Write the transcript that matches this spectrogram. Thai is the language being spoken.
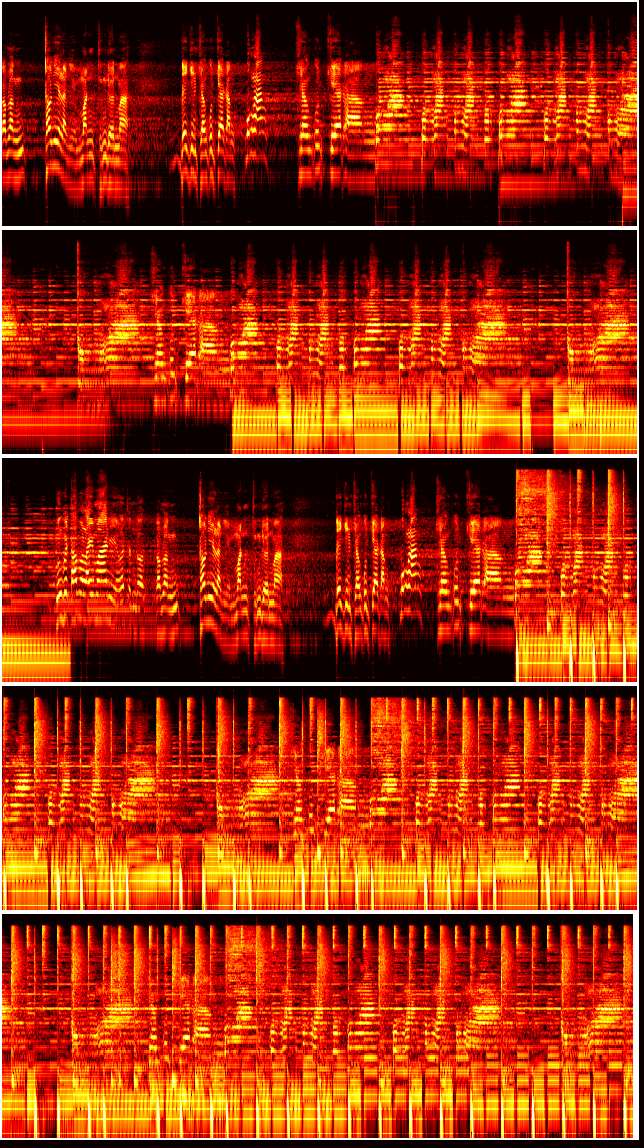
กำลังเท่านี้แหละนี่มันถึงเดินมา ได้ยินเสียงกุญแจดังปุ้งลังเสียงกุญแจดังปุ้งลังปุ้งลังปุ้งลังปุ้งปุ้งลังปุ้งลังปุ้งลังปุ้งลังปุ้งลังเสียงกุญแจดังปุ้งลังปุ้งลังปุ้งลังปุ้งปุ้งลังปุ้งลังปุ้งลังปุ้งลังปุ้งลังมึงไปทำอะไรมาเนี่ยว่าจันโดนกำลัง เท่านี้แหละนี่มันถึงเดินมา ได้ยินเสียงกุญแจดังปุ้งลังเสียงกุญแจดังปุ้งลังปุ้งลังปุ้งลังปุ้งลังปุ้งลังปุ้งลังปุ้งลังปุ้งลังเสียงกุญแจดังปุ้งลังปุ้งลังปุ้งลังปุ้งปุ้งลังปุ้งลังปุ้งลังปุ้งลังปุ้งลังเสียงกุญแจดังปุ้งลัง Thank you.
